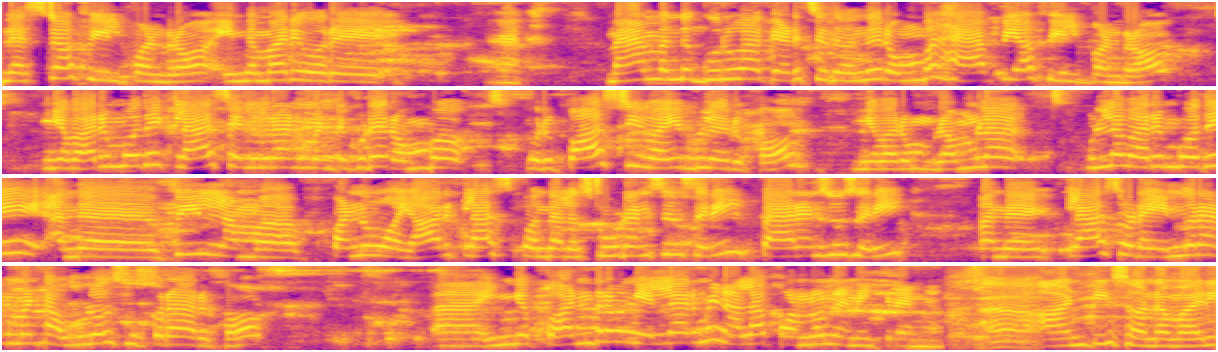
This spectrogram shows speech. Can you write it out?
பிளஸ்டா ஃபீல் பண்றோம். இந்த மாதிரி ஒரு மேம் வந்து குருவா கிடைச்சது வந்து ரொம்ப ஹாப்பியா ஃபீல் பண்றோம். இங்க வரும்போதே கிளாஸ் என்விரான்மெண்ட் கூட ரொம்ப ஒரு பாசிட்டிவ் வைப்ல இருக்கும். இங்க வரும் நம்மள உள்ள வரும்போதே அந்த ஃபீல் நம்ம பண்ணுவோம். யார் கிளாஸ்க்கு வந்தாலும் ஸ்டூடெண்ட்ஸும் சரி பேரண்ட்ஸும் சரி அந்த கிளாஸோட என்விரான்மெண்ட் அவ்வளோ சூப்பராக இருக்கும். இங்கே பண்ணுறவங்க எல்லாருமே நல்லா பண்ணணும்னு நினைக்கிறேங்க. ஆண்டி சொன்ன மாதிரி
